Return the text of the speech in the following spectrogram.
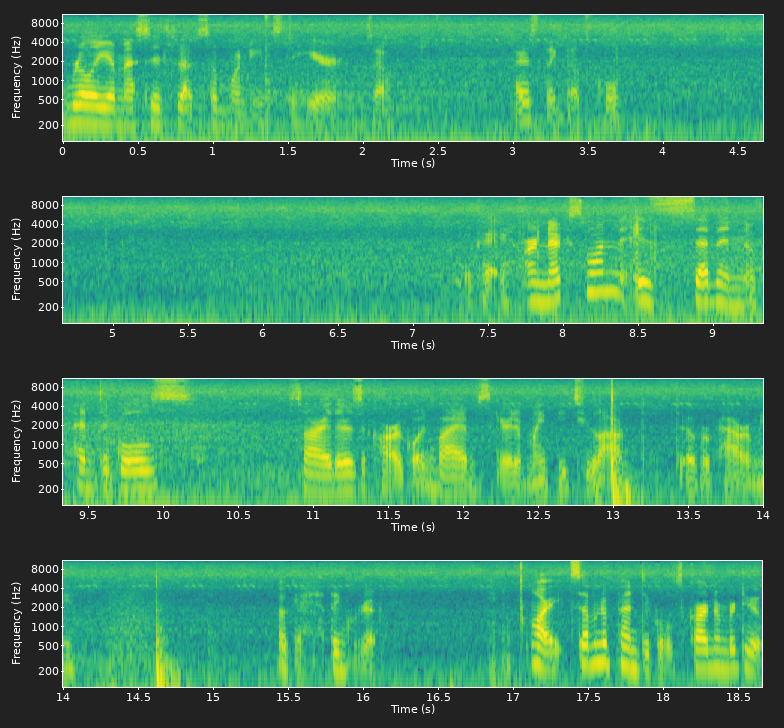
really a message that someone needs to hear. So. I just think that's cool. Okay, our next one is Seven of Pentacles. Sorry, there's a car going by. I'm scared it might be too loud to overpower me. Okay, I think we're good. All right, Seven of Pentacles, card number two.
